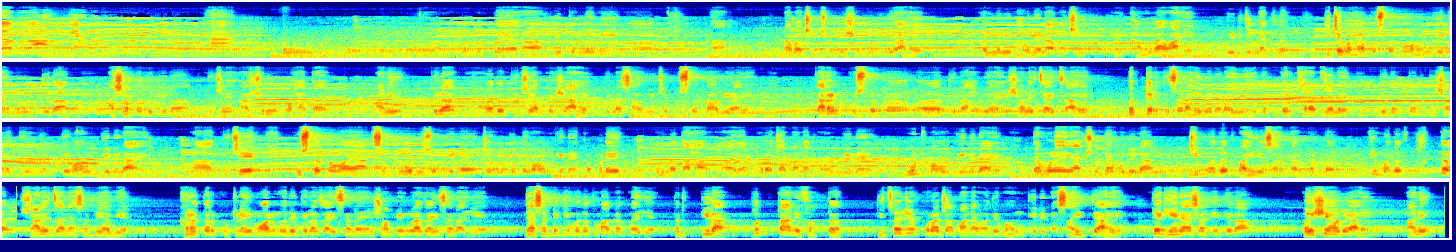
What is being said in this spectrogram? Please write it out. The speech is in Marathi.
जग वाहून हा आपण बघतोय ही पल्लवी नावाची छोटीशी मुलगी आहे पल्लवी भावले नावाची. हे खामगाव आहे बीड जिल्ह्यातलं. तिचे वह्या पुस्तकं वाहून गेले म्हणून तिला अशा पद्धतीनं तिचे अश्रू वाहत आहे आणि तिला मदतीची अपेक्षा आहे. तिला सहावीची पुस्तकं हवी आहे. कारण पुस्तकं तिला हवी आहे शाळेत जायचं आहे. दप्तर तिचं राहिलेलं नाही हे दप्तर खराब झालं आहे जे दप्तर ती शाळेत घेऊन गेली ते वाहून गेलेलं आहे. तिचे पुस्तकं वाया सगळं भिजून गेलं जे होतं ते वाहून गेले कपडे पूर्णतः या पुराच्या पाण्यात वाहून गेले. बूट वाहून गेलेले आहे. त्यामुळे या छोट्या मुलीला जी मदत पाहिजे सरकारकडनं ती मदत फक्त शाळेत जाण्यासाठी हवी आहे. खरं तर कुठल्याही मॉलमध्ये तिला जायचं नाही आहे शॉपिंगला जायचं नाही आहे त्यासाठी ती मदत मागत नाही आहे तर तिला फक्त आणि फक्त तिचं जे पुराच्या पाण्यामध्ये वाहून गेलेलं साहित्य आहे ते घेण्यासाठी तिला पैसे हवे आहे. आणि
